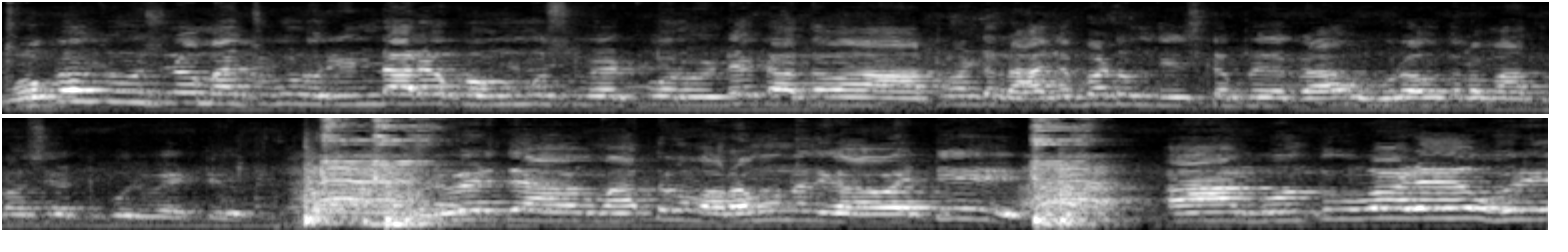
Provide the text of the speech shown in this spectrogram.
ముఖం చూసినా మంచుకుడు రెండారో కొమ్ము మూసుకు పెట్టుకొని ఉంటే కథ అటువంటి రాజభటులు తీసుకుపోయారు రా ఊరవతల మాత్రం చెట్టు కురి పెట్టి ఉరి పెడితే ఆమెకు మాత్రం వరం ఉన్నది కాబట్టి ఆ గొంతుకు పడే ఊరి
